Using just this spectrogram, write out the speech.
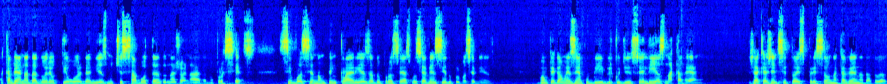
A caverna da dor é o teu organismo te sabotando na jornada, no processo. Se você não tem clareza do processo, você é vencido por você mesmo. Vamos pegar um exemplo bíblico disso. Elias na caverna. Já que a gente citou a expressão na caverna da dor,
